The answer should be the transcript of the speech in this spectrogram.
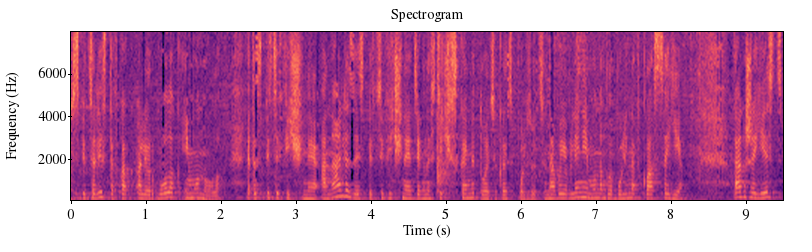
специалистов, как аллерголог, иммунолог. Это специфичные анализы и специфичная диагностическая методика используется на выявление иммуноглобулинов класса Е. Также есть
